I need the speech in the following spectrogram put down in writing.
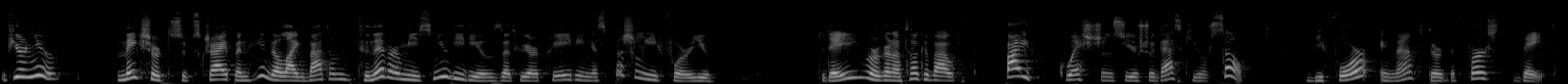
If you're new, make sure to subscribe and hit the like button to never miss new videos that we are creating especially for you. Today, we're gonna talk about 5 questions you should ask yourself before and after the first date.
